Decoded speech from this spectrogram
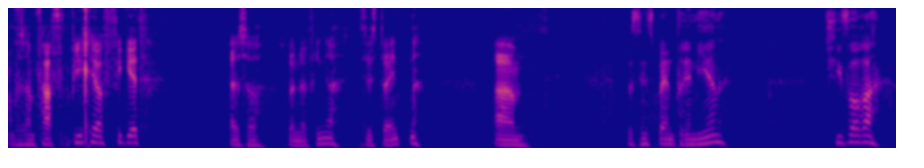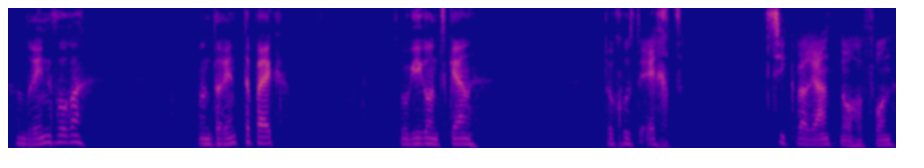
was am Pfaffenbiche aufgeht, also so ein Finger, das ist da hinten. Ähm, da sind es beim Trainieren Skifahrer und Rennfahrer und der Renterbike. Das mag ich ganz gern. Da kannst du echt zig Varianten nachher fahren.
